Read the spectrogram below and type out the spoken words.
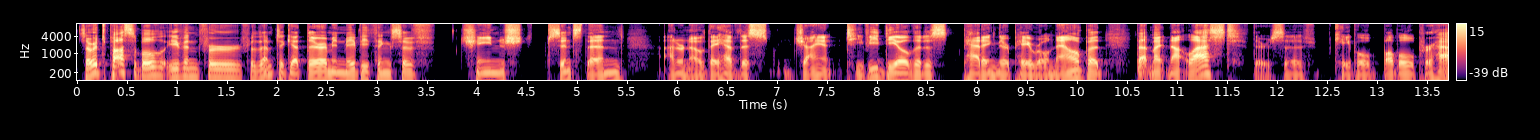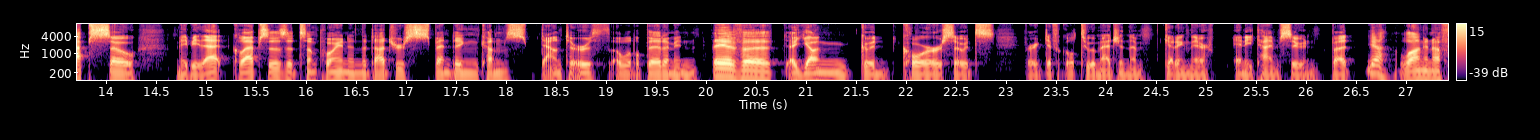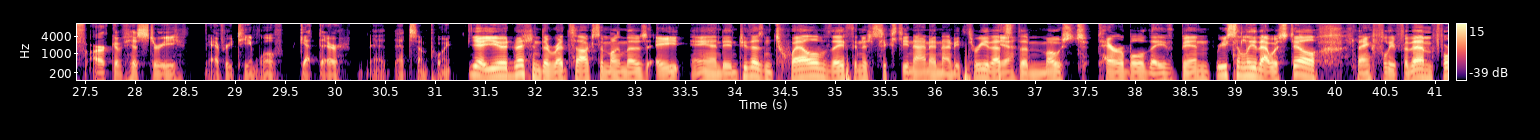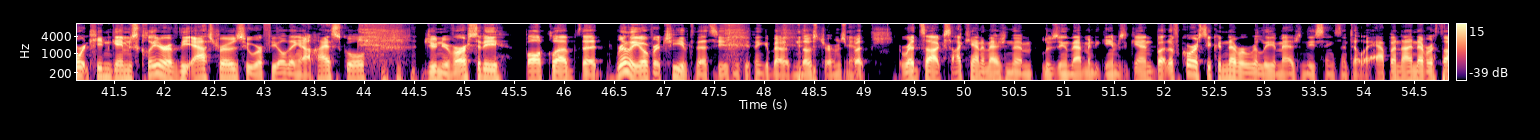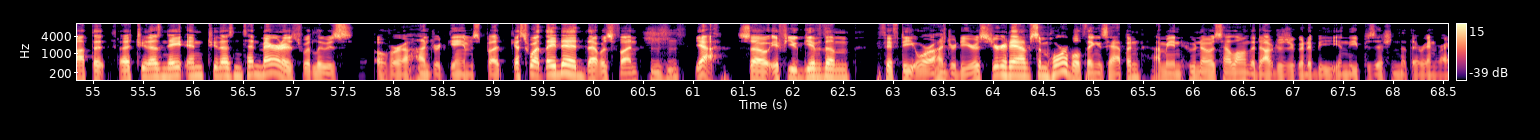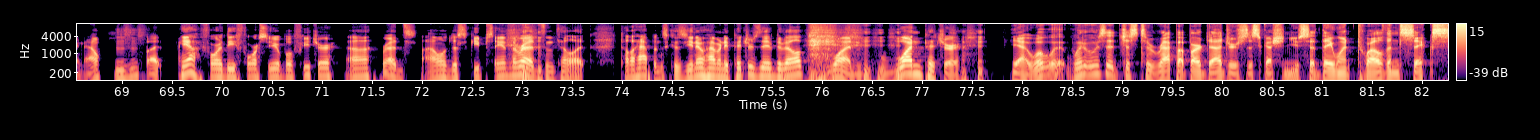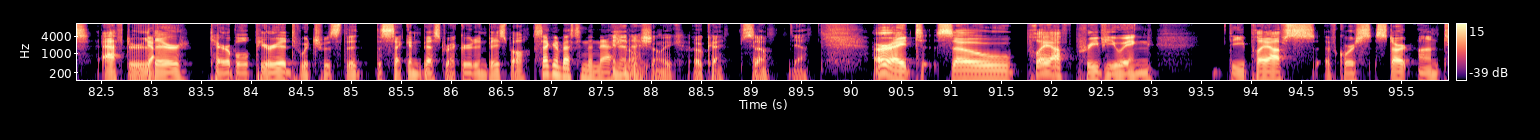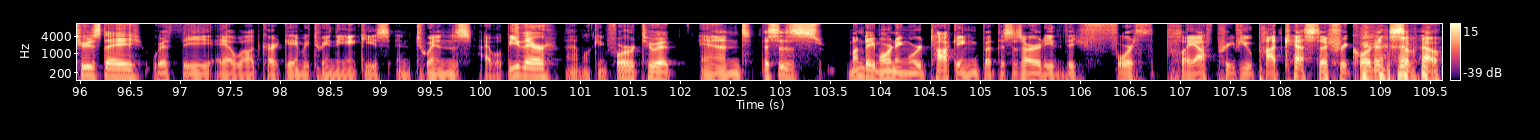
so it's possible even for for them to get there. I mean, maybe things have changed since then. I don't know. They have this giant TV deal that is padding their payroll now, but that might not last. There's a cable bubble, perhaps. So maybe that collapses at some point and the Dodgers spending comes down to earth a little bit. I mean, they have a, a young, good core, so it's very difficult to imagine them getting there anytime soon. But yeah, long enough arc of history every team will get there at, at, some point. Yeah, you had mentioned the Red Sox among those eight, and in 2012 they finished 69 and 93. That's yeah. the most terrible they've been recently. That was still, thankfully for them, 14 games clear of the Astros, who were fielding a high school junior varsity ball club that really overachieved that season if you think about it in those terms. yeah. But Red Sox, I can't imagine them losing that many games again. But of course, you could never really imagine these things until they happen. I never thought that the 2008 and 2010 Mariners would lose over a hundred games. But guess what? They did. That was fun. Mm-hmm. Yeah. So if you give them 50 or 100 years, you're going to have some horrible things happen. I mean, who knows how long the Dodgers are going to be in the position that they're in right now. Mm-hmm. But yeah, for the foreseeable future, uh, Reds. I will just keep saying the Reds until it until it happens because you know how many pitchers they've developed? One. One pitcher. Yeah, what what was it just to wrap up our Dodgers discussion? You said they went 12 and 6 after yeah. their terrible period, which was the, the second best record in baseball. Second best in the National in the National League. League. Okay, so yeah. yeah. All right, so playoff previewing. The playoffs, of course, start on Tuesday with the AL wildcard game between the Yankees and Twins. I will be there. I'm looking forward to it. And this is Monday morning we're talking, but this is already the fourth playoff preview podcast I've recorded somehow.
